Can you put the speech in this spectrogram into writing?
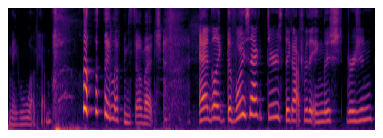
and I love him. I love him so much. And like the voice actors they got for the English version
